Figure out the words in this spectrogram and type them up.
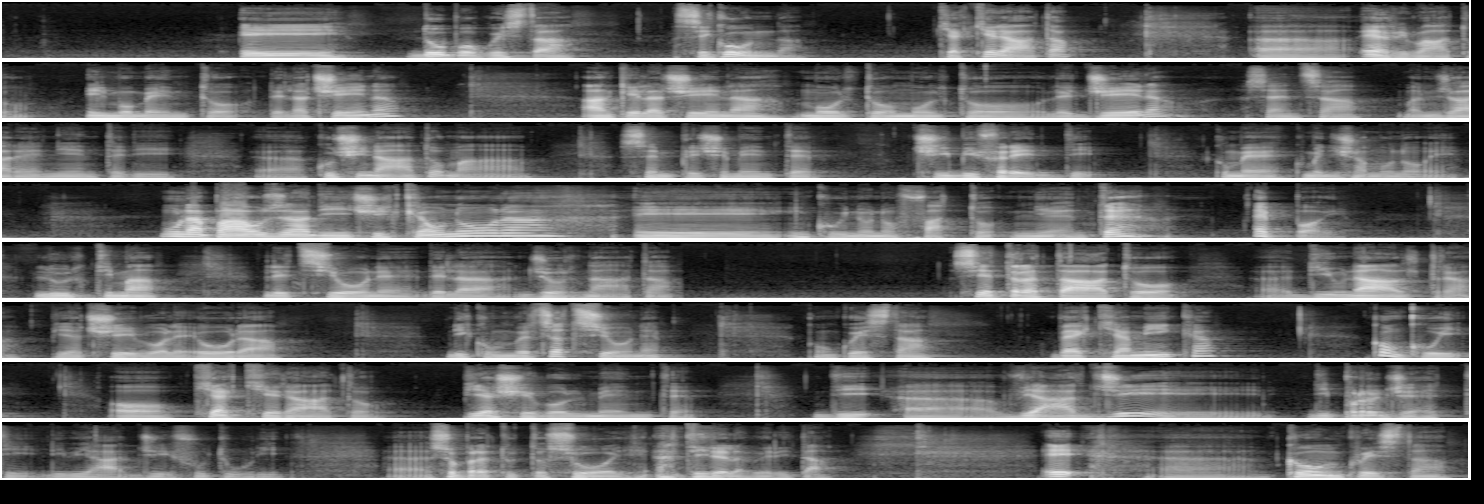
E dopo questa seconda chiacchierata uh, è arrivato il momento della cena, anche la cena molto molto leggera, senza mangiare niente di uh, cucinato, ma semplicemente cibi freddi, come, come diciamo noi. Una pausa di circa un'ora in cui non ho fatto niente e poi l'ultima lezione della giornata. Si è trattato eh, di un'altra piacevole ora di conversazione con questa vecchia amica con cui ho chiacchierato piacevolmente di uh, viaggi di progetti di viaggi futuri, uh, soprattutto suoi, a dire la verità. E uh, con questa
